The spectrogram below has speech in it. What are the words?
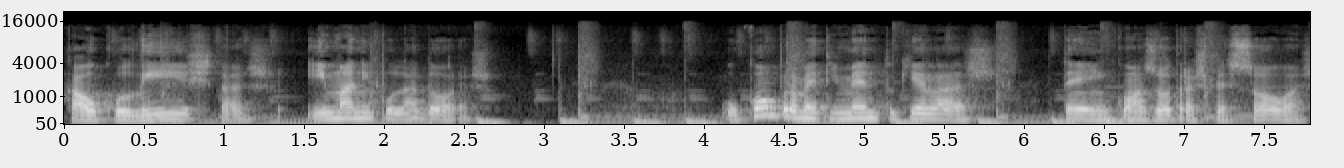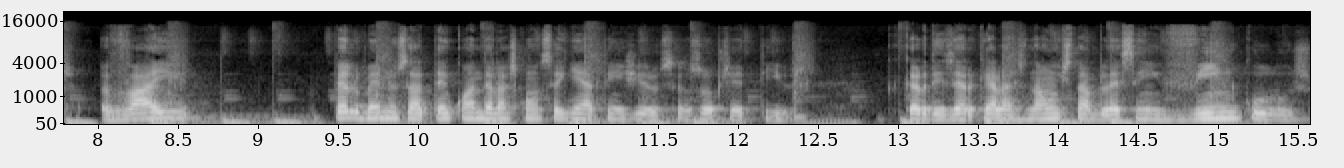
calculistas e manipuladoras. O comprometimento que elas têm com as outras pessoas vai pelo menos até quando elas conseguem atingir os seus objetivos. O que quer dizer que elas não estabelecem vínculos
